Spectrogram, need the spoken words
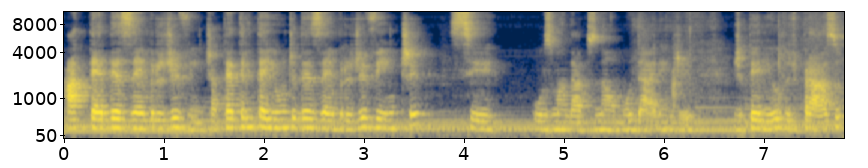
até dezembro de 20, até 31 de dezembro de 20, se os mandatos não mudarem de, de período, de prazo,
